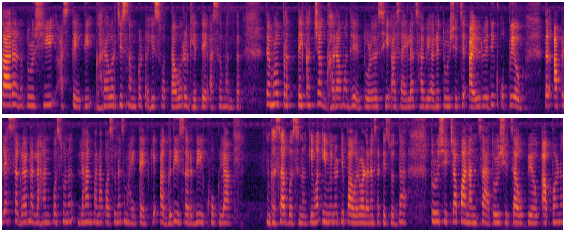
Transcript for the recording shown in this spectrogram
कारण तुळशी असते ती घरावरची संकट ही स्वतःवर घेते असं म्हणतात. त्यामुळं प्रत्येकाच्या घरामध्ये तुळस ही असायलाच हवी आणि तुळशीचे आयुर्वेदिक उपयोग तर आपल्या सगळ्यांना लहानपासून लहानपणापासूनच माहीत आहेत की अगदी सर्दी खोकला घसा बसणं किंवा इम्युनिटी पॉवर वाढवण्यासाठी सुद्धा तुळशीच्या पानांचा तुळशीचा उपयोग आपण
